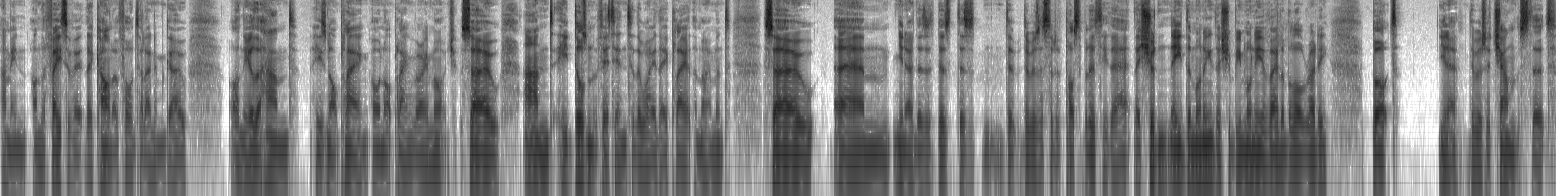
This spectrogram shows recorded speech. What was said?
I mean, on the face of it, they can't afford to let him go. On the other hand, he's not playing or not playing very much. So, and he doesn't fit into the way they play at the moment. So, um, you know, there's there's there's there was a sort of possibility there. They shouldn't need the money. There should be money available already, but you know, there was a chance that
